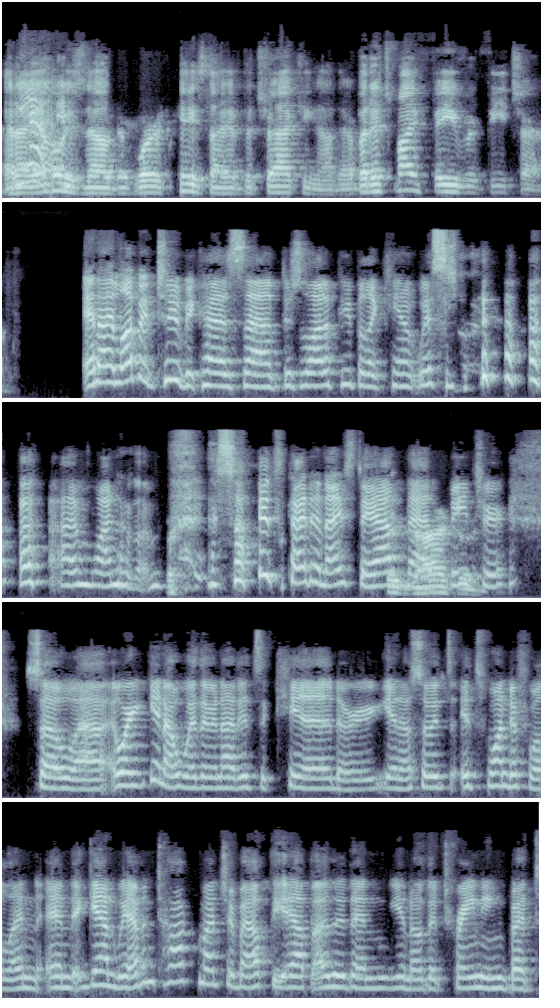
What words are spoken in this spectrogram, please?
and yeah, I always know the worst case I have the tracking on there, but it's my favorite feature. And I love it too because uh, there's a lot of people that can't whistle. I'm one of them. So it's kind of nice to have exactly. that feature. So uh, or you know whether or not it's a kid or you know so it's it's wonderful. And and again we haven't talked much about the app other than you know the training but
